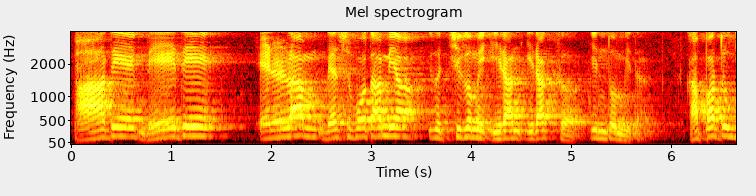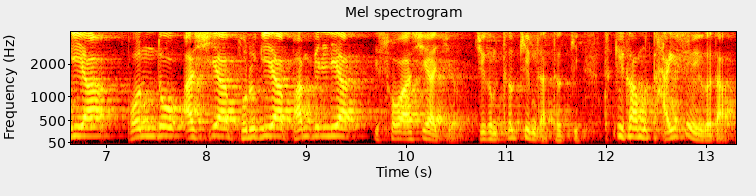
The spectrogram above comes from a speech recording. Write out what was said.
바데, 메데, 엘람, 메소포타미아 이거 지금의 이란, 이라크, 인도입니다. 갑바도기아, 본도, 아시아, 브루기아, 밤빌리아, 이 소아시아죠. 지금 터키입니다. 터키. 터키 가면 다 있어요. 이거 다.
